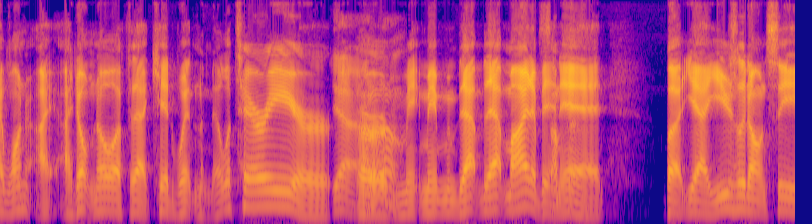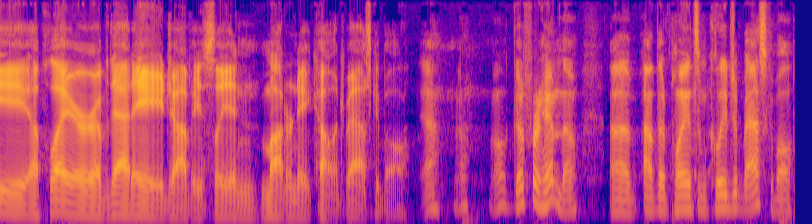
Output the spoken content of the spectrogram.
I wonder. I, I don't know if that kid went in the military or Yeah, or maybe that that might have been Something. it. But yeah, you usually don't see a player of that age, obviously, in modern day college basketball. Yeah, well, well, good for him though. Uh, out there playing some collegiate basketball.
